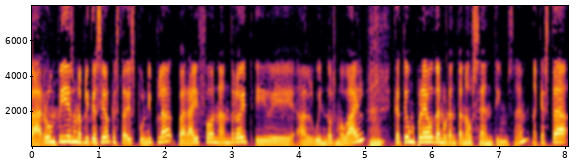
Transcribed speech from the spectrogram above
Va, Rumpi és una aplicació que està disponible per iPhone, Android i el Windows Mobile, Mm. que té un preu de 99 cèntims. Eh? Aquesta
